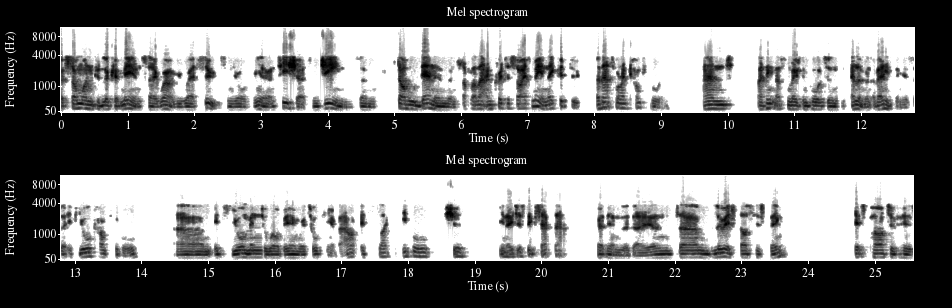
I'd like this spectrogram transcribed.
But someone could look at me and say, well, you wear suits and you're, you know, and t-shirts and jeans and double denim and stuff like that and criticize me. And they could do. But that's what I'm comfortable in. And I think that's the most important element of anything is that if you're comfortable, um, it's your mental well-being we're talking about. It's like people should, you know, just accept that at the end of the day. And um, Lewis does his thing. It's part of his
